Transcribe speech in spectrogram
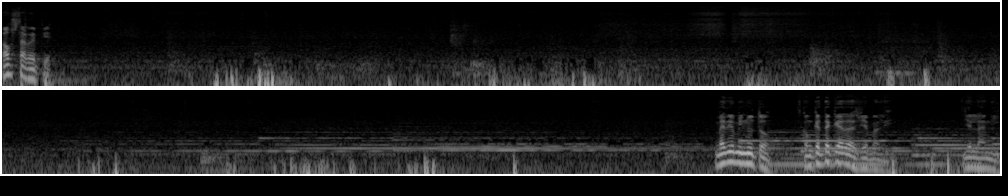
Vamos a estar de pie. Medio minuto. ¿Con qué te quedas, Yemali? Yelani.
